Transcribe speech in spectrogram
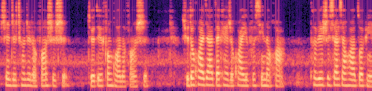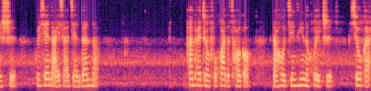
甚至称这种方式是绝对疯狂的方式。许多画家在开始画一幅新的画，特别是肖像画作品时，会先打一下简单的，安排整幅画的草稿，然后精心的绘制、修改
